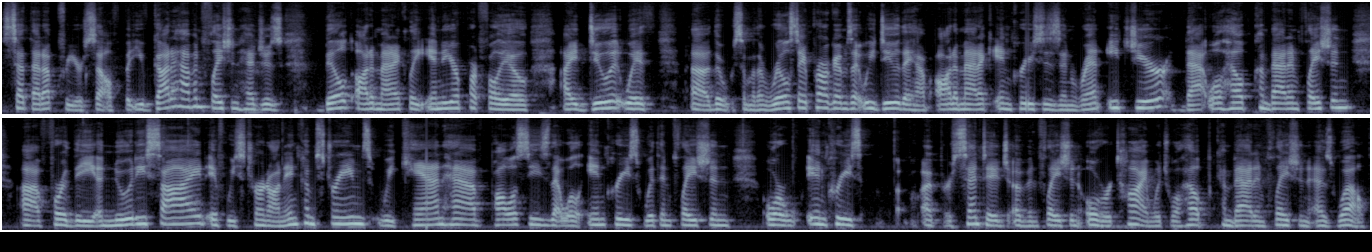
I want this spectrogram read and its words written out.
set that up for yourself. But you've got to have inflation hedges built automatically into your portfolio. I do it with uh, the, some of the real estate programs that we do. They have automatic increases in rent each year. That will help combat inflation. Uh, for the annuity side, if we turn on income streams, we can have policies that will increase with inflation or increase a percentage of inflation over time, which will help combat inflation as well.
